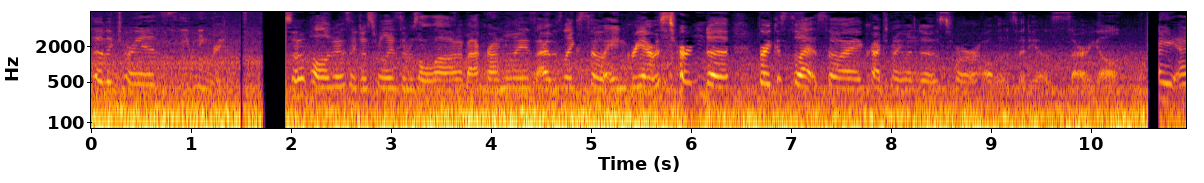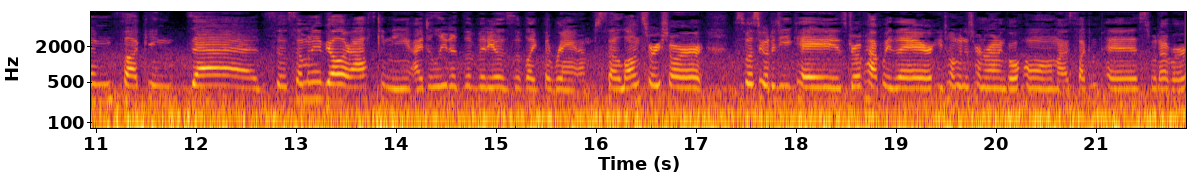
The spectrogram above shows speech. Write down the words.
to Victoria's evening rant. So I apologize. I just realized there was a lot of background noise. I was like so angry. I was starting to break a sweat, so I cracked my windows for all those videos. Sorry, y'all. I am fucking dead. So so many of y'all are asking me. I deleted the videos of like the rant. So long story short, I was supposed to go to DK's, drove halfway there. He told me to turn around and go home. I was fucking pissed, whatever.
